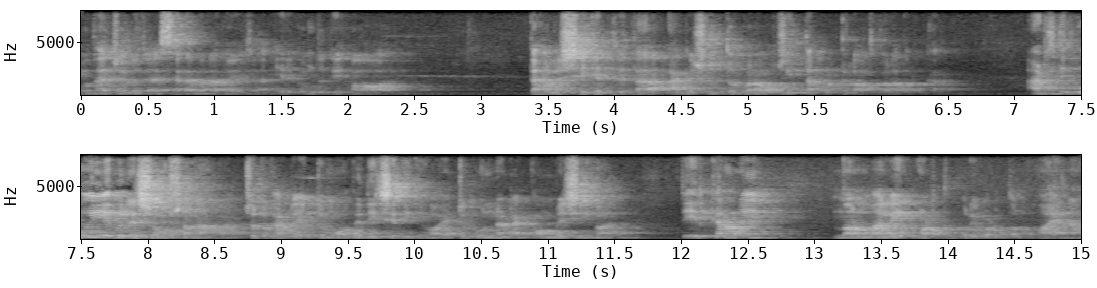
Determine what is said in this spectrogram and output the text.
কোথায় চলে যায়, সেরাবেরা হয়ে যায়, এরকম যদি হয়, তাহলে সেক্ষেত্রে তার আগে শুদ্ধ করা উচিত, তারপর তেলাওয়াত করা দরকার। আর যদি ওই লেভেলের সমস্যা না হয়, ছোটোখাটো একটু মদে দিক সেদিক হয়, একটু গুন্নাটা কম বেশি হয়, তো এর কারণে নর্মালি অর্থ পরিবর্তন হয় না।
